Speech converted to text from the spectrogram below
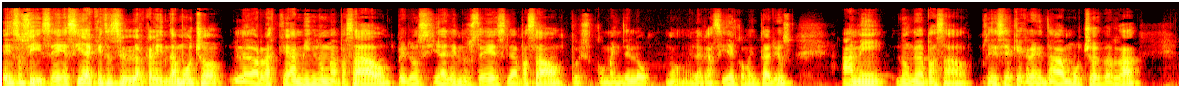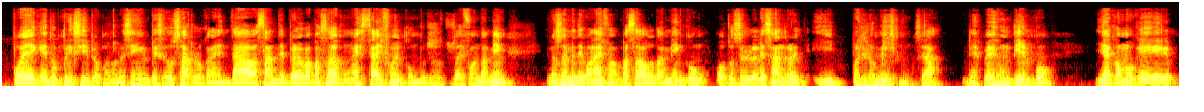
Eso sí, se decía que este celular calienta mucho. La verdad es que a mí no me ha pasado, pero si a alguien de ustedes le ha pasado, pues coméntenlo ¿no? en la casilla de comentarios. A mí no me ha pasado. Se decía que calentaba mucho, es verdad. Puede que en un principio, cuando recién empecé a usarlo, calentaba bastante, pero me ha pasado con este iPhone y con muchos otros iPhone también. No solamente con iPhone, me ha pasado también con otros celulares Android y pues lo mismo. O sea, después de un tiempo, ya como que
